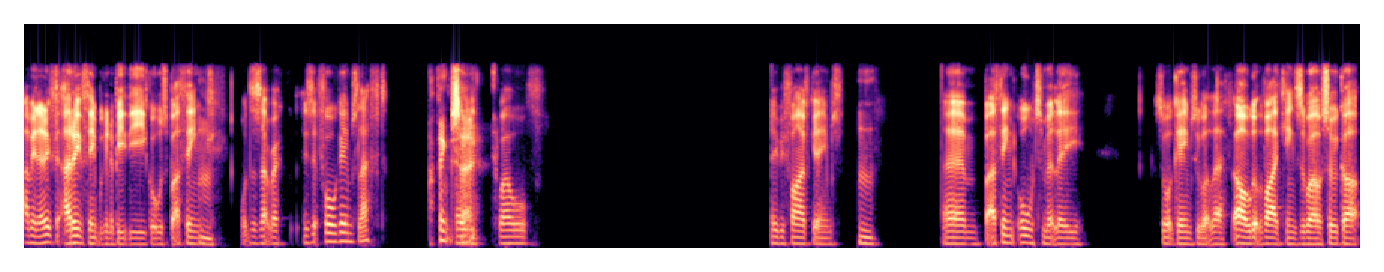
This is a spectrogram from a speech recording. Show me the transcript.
I mean, I don't, th- I don't think we're going to beat the Eagles, but I think Mm. What does that rec? Is it four games left? I think so. Twelve, maybe five games. Hmm. Um, but I think ultimately, so what games we got left? Oh, we've got the Vikings as well. So we've got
